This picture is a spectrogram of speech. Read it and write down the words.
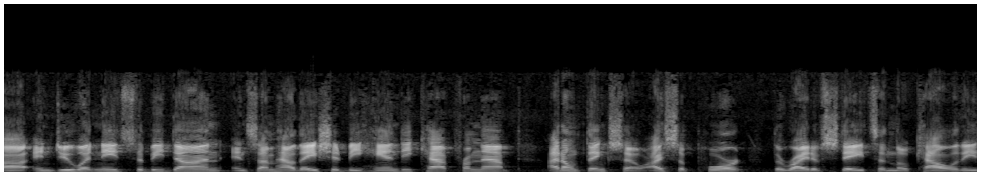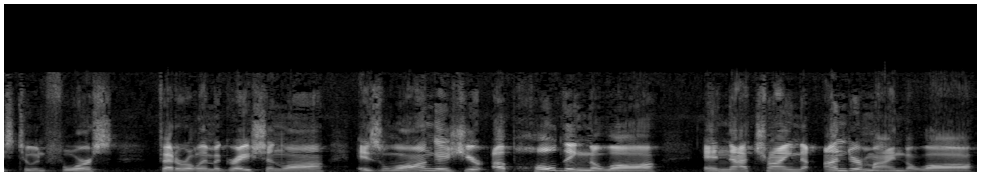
uh, and do what needs to be done, and somehow they should be handicapped from that. I don't think so. I support the right of states and localities to enforce federal immigration law as long as you're upholding the law and not trying to undermine the law.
